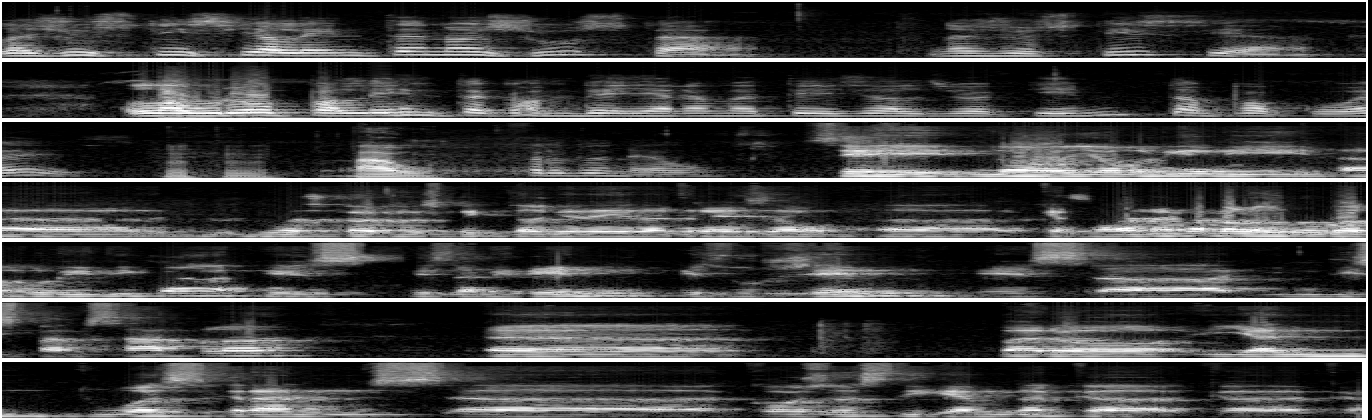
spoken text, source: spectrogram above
la justícia lenta no és justa. Una justícia. L'Europa lenta, com deia ara mateix el Joaquim, tampoc ho és. Uh -huh. Pau. Perdoneu. Sí, no, jo volia dir uh, dues coses respecte al que deia la Teresa. Uh, que s'ha d'anar cap a l'Europa política és, és evident, és urgent, és uh, indispensable, uh, però hi ha dues grans uh, coses, diguem-ne, que, que, que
